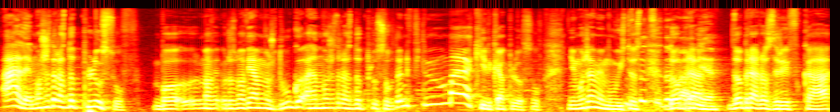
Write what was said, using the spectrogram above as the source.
Ale może teraz do plusów, bo ma- rozmawiamy już długo, ale może teraz do plusów. Ten film ma kilka plusów. Nie możemy mówić, to jest dobra, dobra rozrywka,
